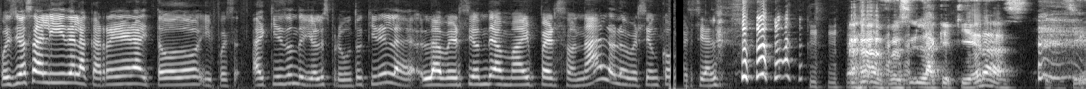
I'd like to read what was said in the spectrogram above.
pues yo salí de la carrera y todo, y pues aquí es donde yo les pregunto, ¿quieren la, versión de Amai personal o la versión comercial? ah, pues la que quieras. Sí,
